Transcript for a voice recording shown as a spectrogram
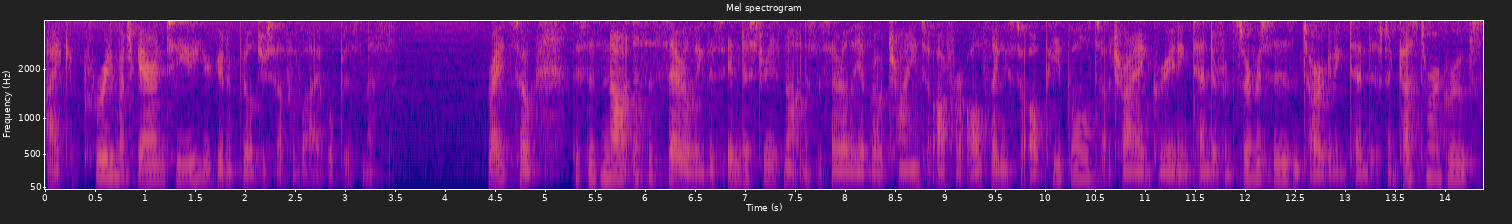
I can pretty much guarantee you you're going to build yourself a viable business. Right? So this is not necessarily, this industry is not necessarily about trying to offer all things to all people, to try and creating 10 different services and targeting 10 different customer groups,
